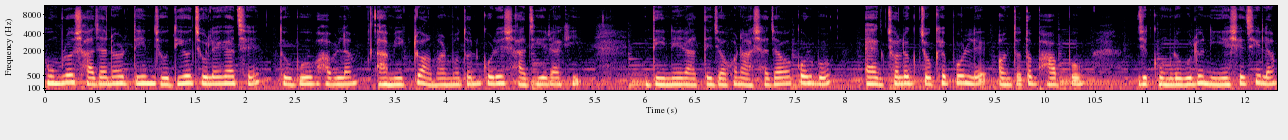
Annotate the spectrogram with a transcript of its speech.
কুমড়ো সাজানোর দিন যদিও চলে গেছে, তবুও ভাবলাম আমি একটু আমার মতন করে সাজিয়ে রাখি। দিনে রাতে যখন আসা যাওয়া করব, এক ঝলক চোখে পড়লে অন্তত ভাববো যে কুমড়োগুলো নিয়ে এসেছিলাম,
